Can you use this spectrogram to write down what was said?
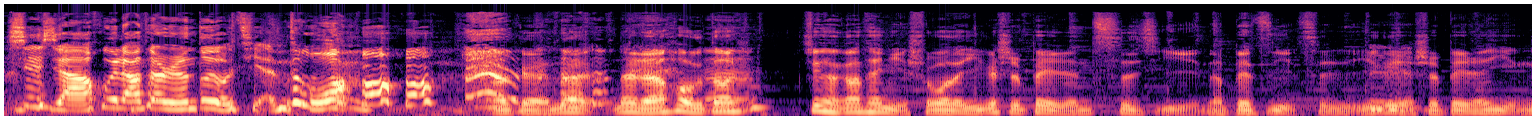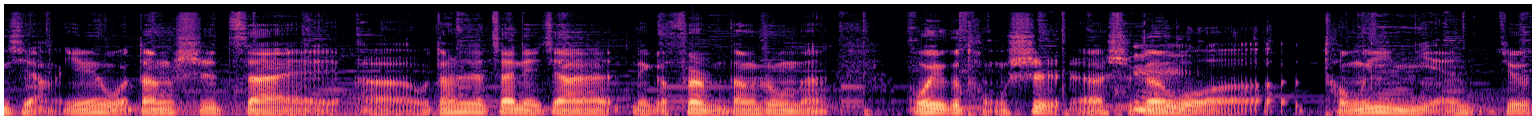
谢谢啊，会聊天人都有前途。OK，那那然后当时就像刚才你说的，一个是被人刺激，那被自己刺。激，一个也是被人影响。因为我当时在呃，我当时在在那家那个 firm 当中呢，我有个同事，呃，是跟我同一年就。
